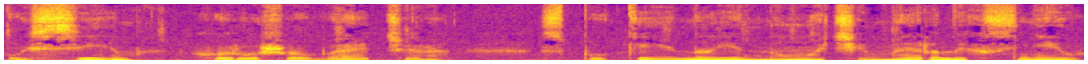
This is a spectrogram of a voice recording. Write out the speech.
Усім хорошого вечора, спокійної ночі, мирних снів.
